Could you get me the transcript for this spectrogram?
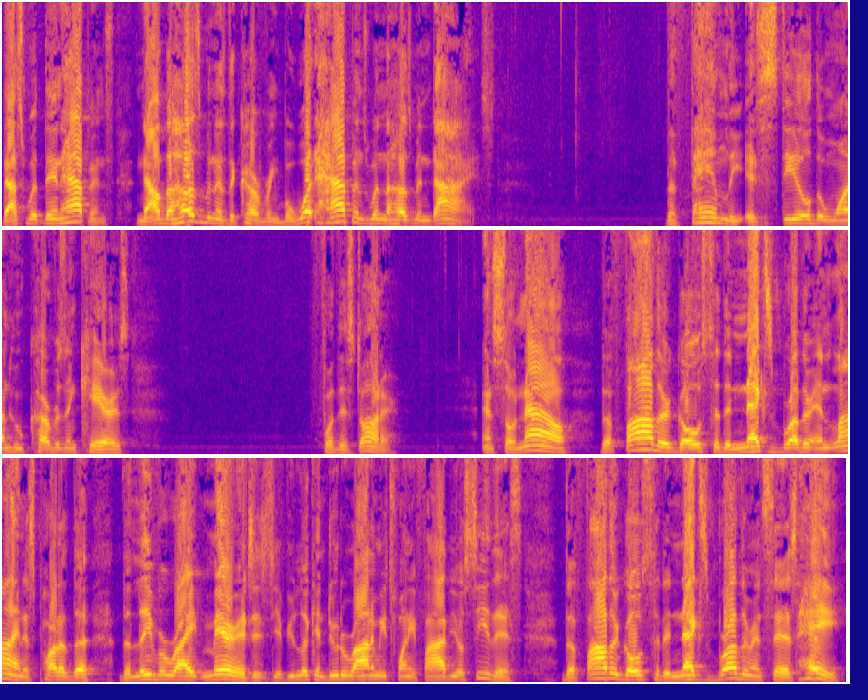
That's what then happens. Now the husband is the covering. But what happens when the husband dies? The family is still the one who covers and cares for this daughter. And so now the father goes to the next brother in line as part of the, the Levirate marriage. If you look in Deuteronomy 25, you'll see this. The father goes to the next brother and says, Hey,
